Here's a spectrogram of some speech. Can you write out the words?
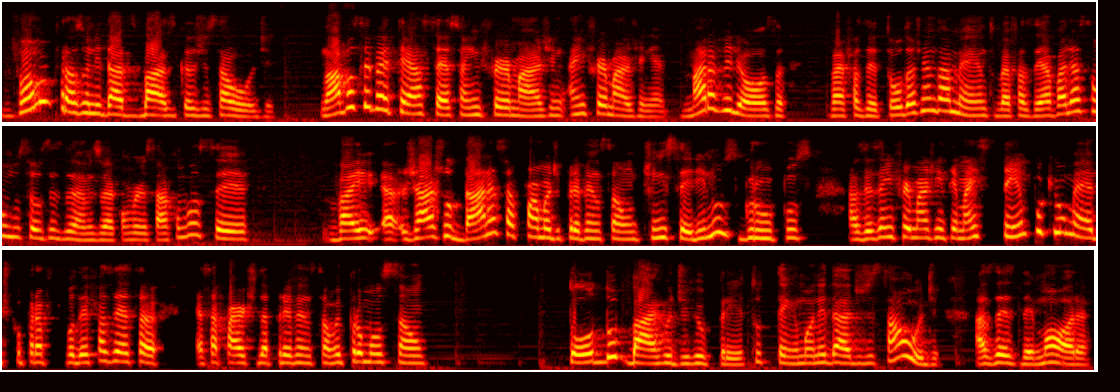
vamos para as unidades básicas de saúde. Lá você vai ter acesso à enfermagem. A enfermagem é maravilhosa, vai fazer todo o agendamento, vai fazer a avaliação dos seus exames, vai conversar com você, vai eh, já ajudar nessa forma de prevenção, te inserir nos grupos. Às vezes a enfermagem tem mais tempo que o médico para poder fazer essa, essa parte da prevenção e promoção. Todo bairro de Rio Preto tem uma unidade de saúde. Às vezes demora,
